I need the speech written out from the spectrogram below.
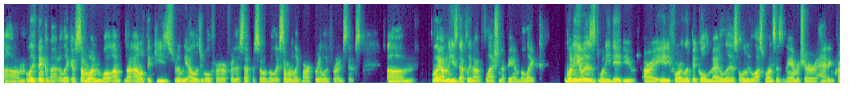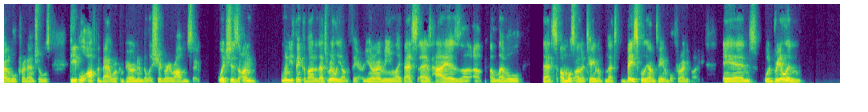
um, like think about it. Like if someone, well, I'm not, I don't think he's really eligible for for this episode, but like someone like Mark Breland, for instance, um, like I mean, he's definitely not a flash in the pan, but like when he was when he debuted, all right, 84 Olympic gold medalist, only lost once as an amateur, had incredible credentials. People off the bat were comparing him to like Sugar Ray Robinson, which is un when you think about it, that's really unfair. You know what I mean? Like that's as high as a, a, a level that's almost unattainable. That's basically unattainable for anybody. And with Breland,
